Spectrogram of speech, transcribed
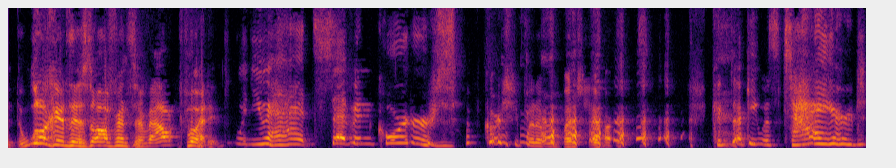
look at this offensive output. It's when you had seven quarters, of course you put up a bunch of yards. Kentucky was tired.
